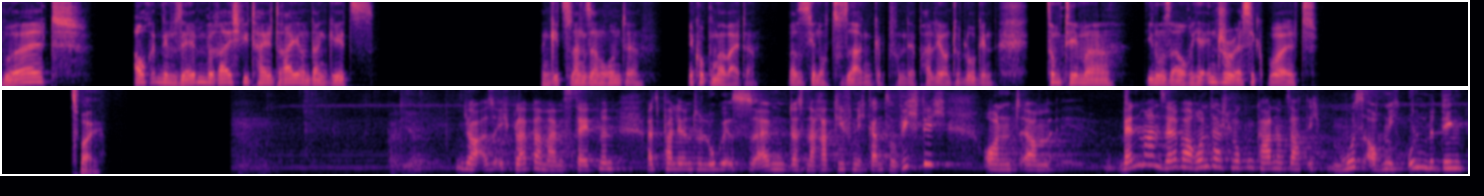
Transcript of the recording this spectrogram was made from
World auch in demselben Bereich wie Teil 3 und dann geht's dann geht's langsam runter. Wir gucken mal weiter, was es hier noch zu sagen gibt von der Paläontologin zum Thema Dinosaurier in Jurassic World 2. Bei dir? Ja, also ich bleibe bei meinem Statement. Als Paläontologe ist einem das Narrativ nicht ganz so wichtig. Und ähm, wenn man selber runterschlucken kann und sagt, ich muss auch nicht unbedingt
